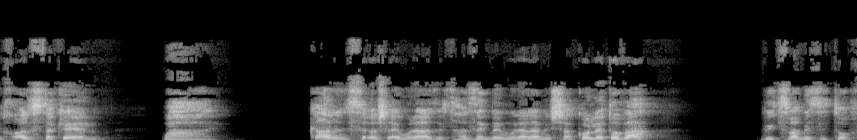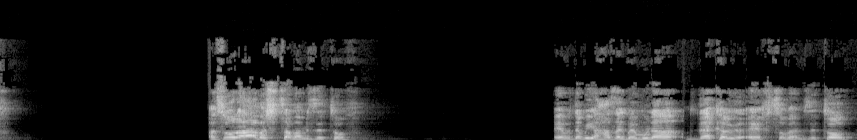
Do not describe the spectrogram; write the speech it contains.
יכול להסתכל, וואי, כאן הניסיון של האמונה הזה, להתחזק באמונה, להאמין שהכל לטובה, ויצמח מזה טוב. אז הוא ראה מה שצמח מזה טוב. אם אדם יהיה חזק באמונה, בדרך כלל הוא יראה איך צומח מזה טוב,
